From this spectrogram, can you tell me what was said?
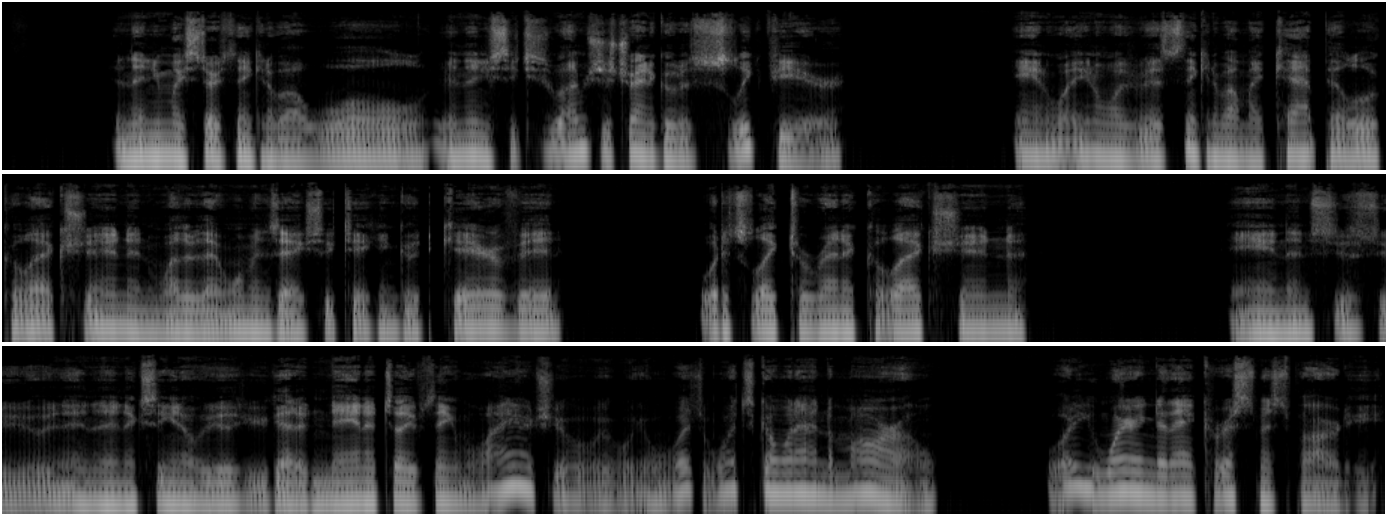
and then you might start thinking about wool. And then you say, geez, well, I'm just trying to go to sleep here. And what you know, I was thinking about my cat pillow collection and whether that woman's actually taking good care of it, what it's like to rent a collection and then, and then next thing you know, you, got a Nana type thing. Why aren't you? What's what's going on tomorrow? What are you wearing to that Christmas party?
